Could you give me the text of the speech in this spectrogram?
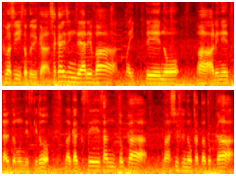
詳しい人というか社会人であれば、まあ、一定のああれねってなると思うんですけど、まあ、学生さんとか、まあ、主婦の方とか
